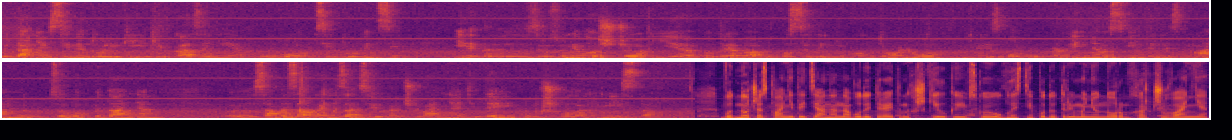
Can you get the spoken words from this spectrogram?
питання, всі недоліки, які вказані у цій довідці. І е, зрозуміло, що є потреба у посиленні контролю з боку управління освіти, не знімаю цього питання, е, саме за організацією харчування дітей у школах міста. Водночас пані Тетяна наводить рейтинг шкіл Київської області по дотриманню норм харчування.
